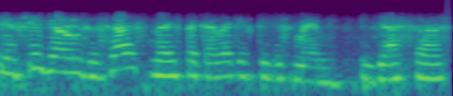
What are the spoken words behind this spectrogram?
και ευχή για όλους εσάς να είστε καλά και ευτυχισμένοι. Γεια σας.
